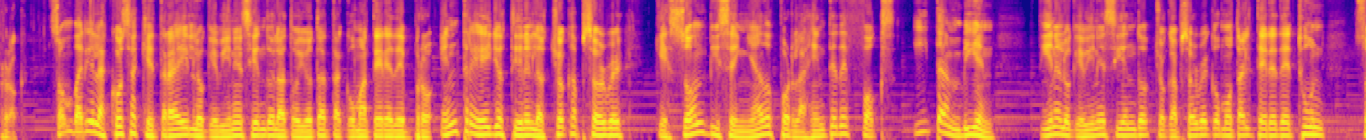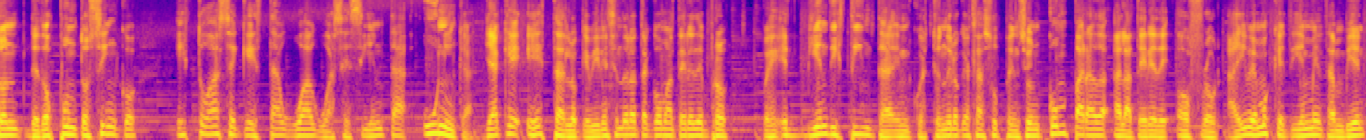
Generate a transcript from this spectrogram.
Rock. Son varias las cosas que trae lo que viene siendo la Toyota Tacoma TRD Pro. Entre ellos tienen los shock absorber que son diseñados por la gente de Fox y también tiene lo que viene siendo shock absorber como tal TRD Tune, son de 2.5. Esto hace que esta guagua se sienta única, ya que esta, lo que viene siendo la Tacoma TRD Pro, pues es bien distinta en cuestión de lo que es la suspensión comparada a la TRD Off-Road. Ahí vemos que tiene también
